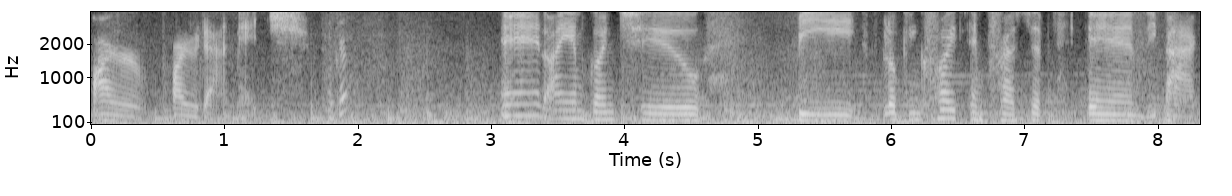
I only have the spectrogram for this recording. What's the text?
fire fire damage. Okay. And I am going to be looking quite impressive in the pack,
